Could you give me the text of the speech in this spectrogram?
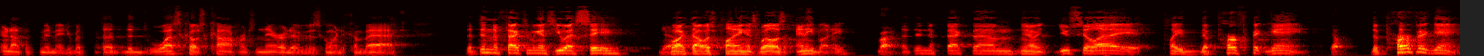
or not the mid major, but the, the West Coast Conference narrative is going to come back. That didn't affect them against USC, yeah. who I thought was playing as well as anybody. Right. That didn't affect them. You know, UCLA played the perfect game. Yep. The perfect game.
